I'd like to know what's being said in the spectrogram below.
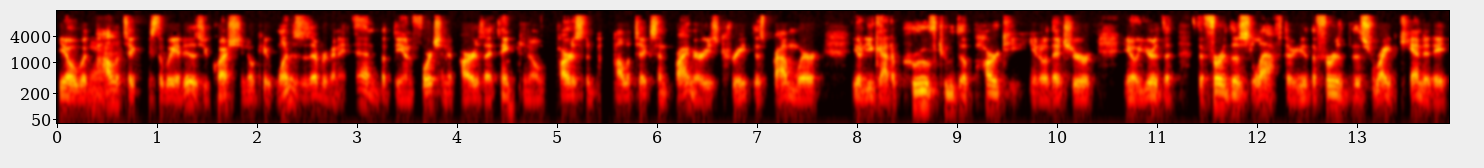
you know, with yeah. politics the way it is, you question, okay, when is this ever going to end? But the unfortunate part is, I think, you know, partisan politics and primaries create this problem where, you know, you got to prove to the party, you know, that you're, you know, you're the the furthest left or you're the furthest right candidate.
